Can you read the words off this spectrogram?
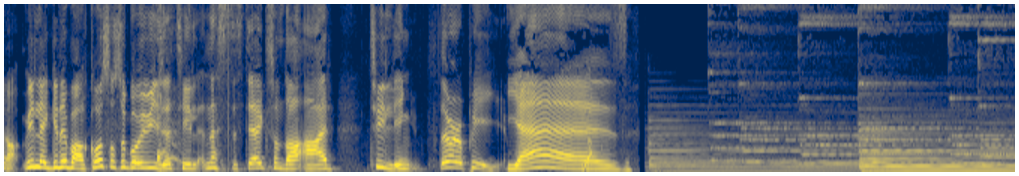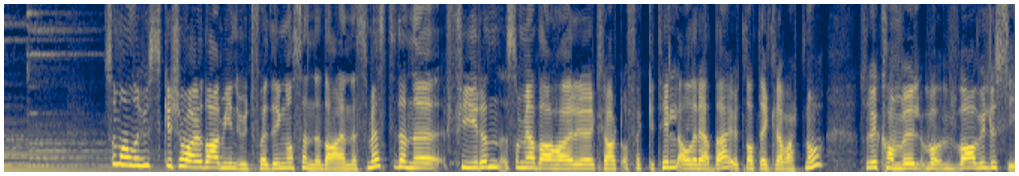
Ja, vi legger det bak oss, og så går vi videre til neste steg, som da er tvillingtherapy. Yes! Som alle husker, så var jo da min utfordring å sende da en SMS til denne fyren som jeg da har eh, klart å fucke til allerede, uten at det egentlig har vært noe. Så vi kan vel Hva, hva vil du si?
